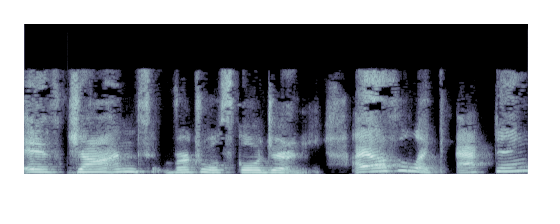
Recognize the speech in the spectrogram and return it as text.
is John's Virtual School Journey. I also like acting,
